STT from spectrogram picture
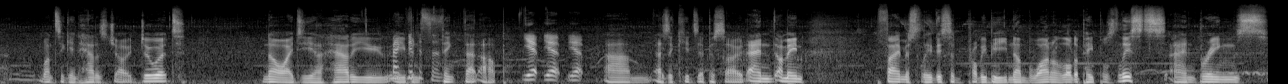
once again, how does Joe do it? No idea. How do you even think that up Yep, yep, yep. um, as a kids' episode? And I mean, famously, this would probably be number one on a lot of people's lists and brings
